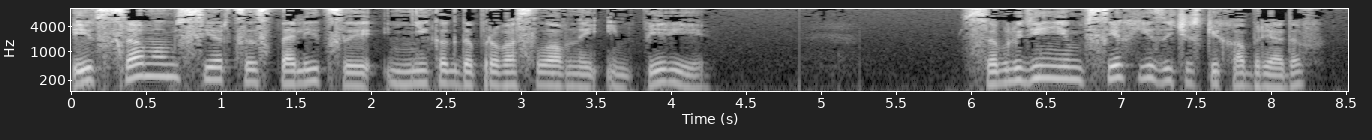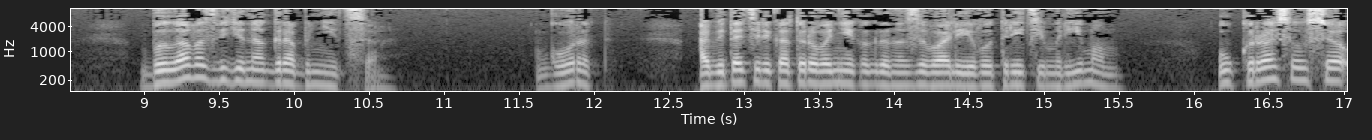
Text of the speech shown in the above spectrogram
И в самом сердце столицы некогда православной империи с соблюдением всех языческих обрядов была возведена гробница. Город, обитатели которого некогда называли его Третьим Римом, украсился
